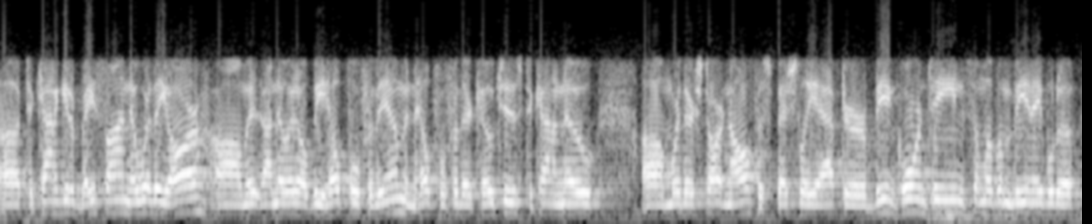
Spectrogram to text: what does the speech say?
uh, to kind of get a baseline, know where they are. Um, it, I know it'll be helpful for them and helpful for their coaches to kind of know um, where they're starting off, especially after being quarantined. Some of them being able to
